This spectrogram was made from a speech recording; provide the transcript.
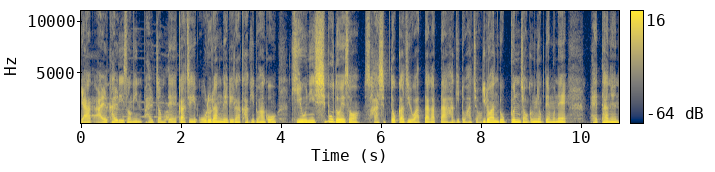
약 알칼리성인 8점대까지 오르락 내리락 하기도 하고 기온이 15도에서 40도까지 왔다 갔다 하기도 하죠. 이러한 높은 적응력 때문에 베타는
